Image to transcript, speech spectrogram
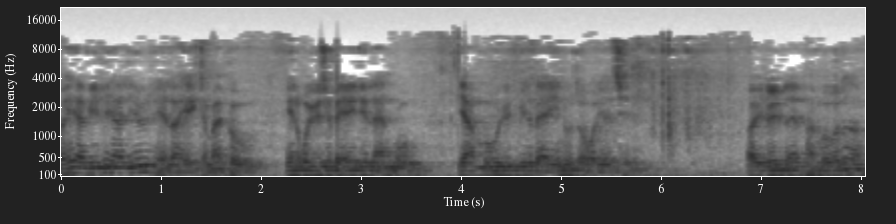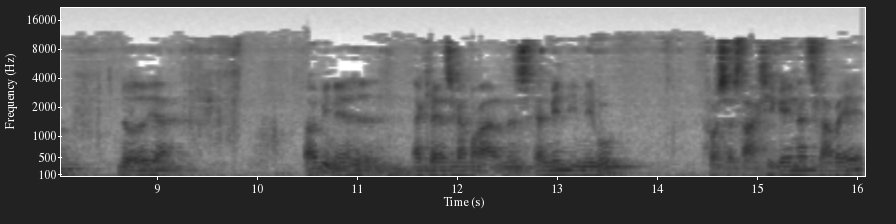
For her ville jeg alligevel heller hægte mig på, en ryge tilbage i det landbrug, jeg om muligt ville være endnu dårligere til. Og i løbet af et par måneder nåede jeg op i nærheden af klassekammeraternes almindelige niveau, for så straks igen at slappe af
